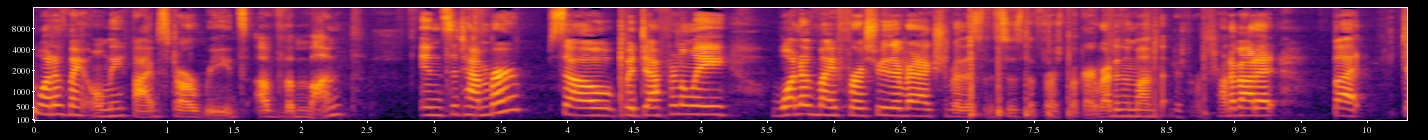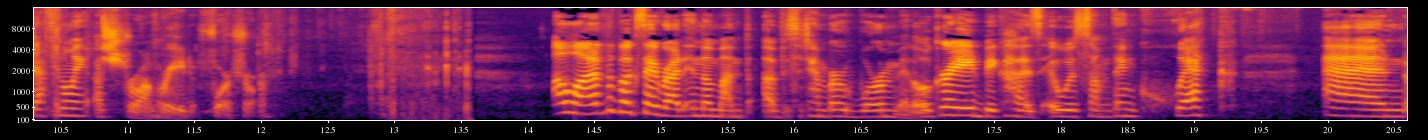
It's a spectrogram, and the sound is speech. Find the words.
one of my only five-star reads of the month in September. So, but definitely one of my first reads I read actually for this. This is the first book I read in the month. I just read about it. But definitely a strong read for sure. A lot of the books I read in the month of September were middle grade because it was something quick and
